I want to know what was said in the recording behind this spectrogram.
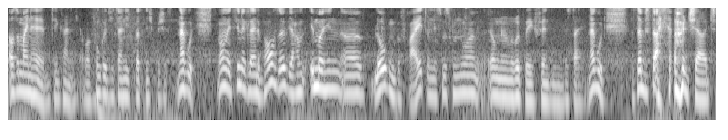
Außer mein Helm, den kann ich. Aber Funkeltitanit wird nicht beschissen. Na gut, dann machen wir jetzt hier eine kleine Pause. Wir haben immerhin äh, Logan befreit und jetzt müssen wir nur irgendeinen Rückweg finden. Bis dahin. Na gut, bis dann bis dahin und ciao, ciao.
